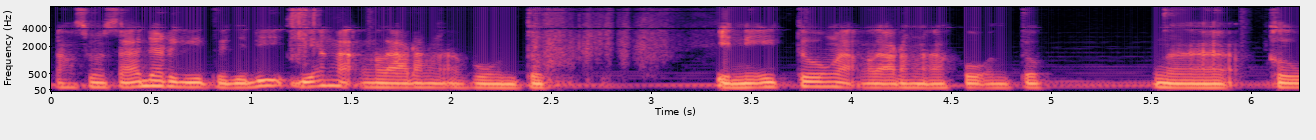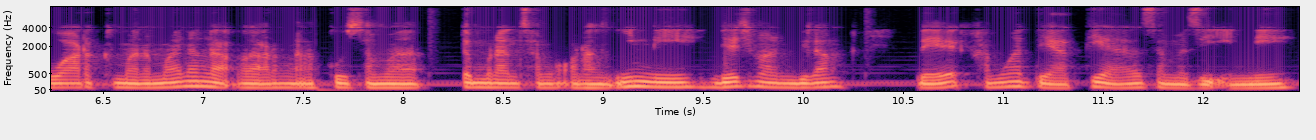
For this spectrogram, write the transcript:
langsung sadar gitu. Jadi dia nggak ngelarang aku untuk ini itu, nggak ngelarang aku untuk nge keluar ke mana-mana, nggak ngelarang aku sama temenan sama orang ini. Dia cuma bilang, dek kamu hati-hati ya sama si ini,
